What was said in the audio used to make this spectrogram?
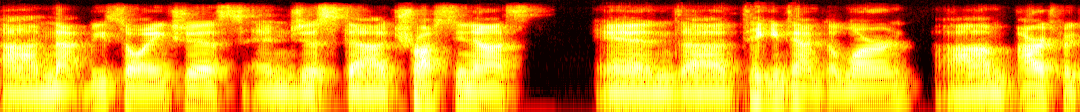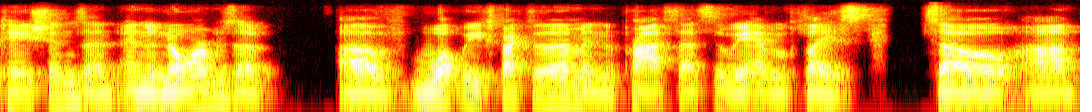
uh, not be so anxious and just uh, trusting us and uh, taking time to learn um, our expectations and, and, the norms of of what we expect of them and the processes we have in place. So uh,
